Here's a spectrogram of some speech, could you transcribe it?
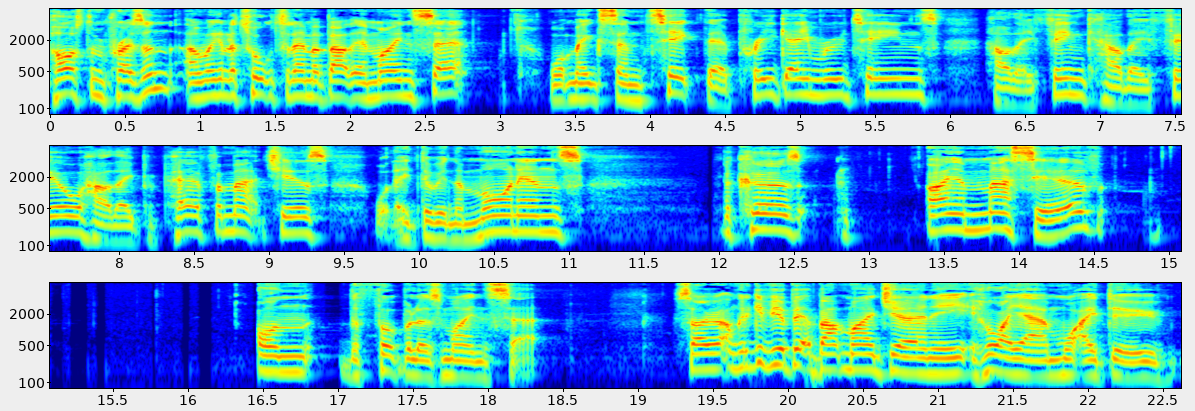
past and present, and we're going to talk to them about their mindset, what makes them tick, their pre game routines, how they think, how they feel, how they prepare for matches, what they do in the mornings. Because I am massive on the footballer's mindset. So I'm going to give you a bit about my journey, who I am, what I do,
